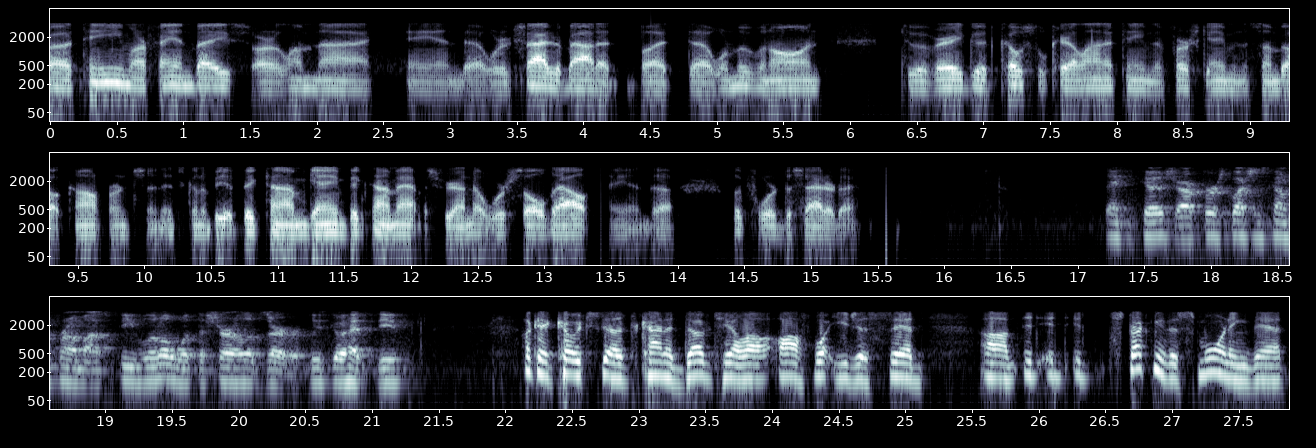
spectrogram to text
uh, team, our fan base, our alumni, and uh, we're excited about it. But uh, we're moving on to a very good Coastal Carolina team, the first game in the Sun Belt Conference, and it's going to be a big time game, big time atmosphere. I know we're sold out, and uh, look forward to Saturday. Thank you, Coach. Our first questions come from uh, Steve Lyttle with the Charlotte Observer. Please go ahead, Steve. Okay, Coach. Uh, to kind of dovetail off what you just said, um, it, it, it struck me this morning that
